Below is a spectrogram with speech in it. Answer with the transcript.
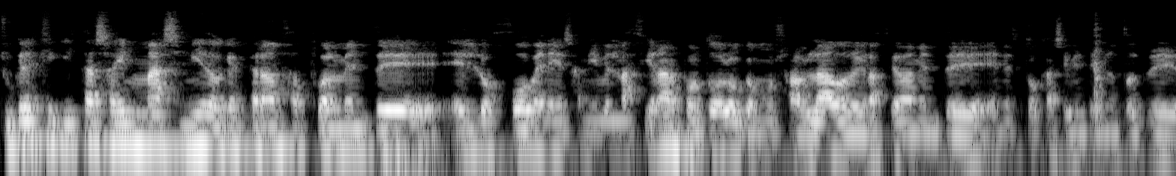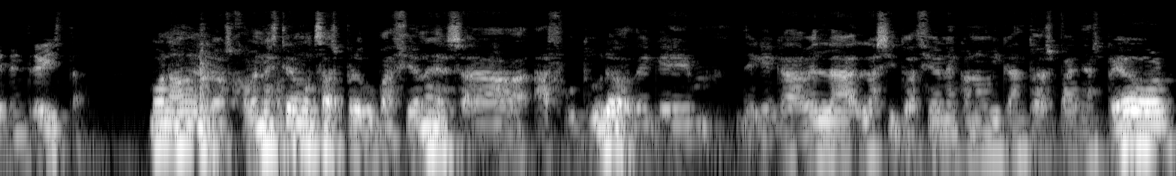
¿Tú crees que quizás hay más miedo que esperanza actualmente en los jóvenes a nivel nacional por todo lo que hemos hablado, desgraciadamente, en estos casi 20 minutos de, entrevista? Bueno, los jóvenes tienen muchas preocupaciones a, futuro, de que, de que, cada vez la, situación económica en toda España es peor,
